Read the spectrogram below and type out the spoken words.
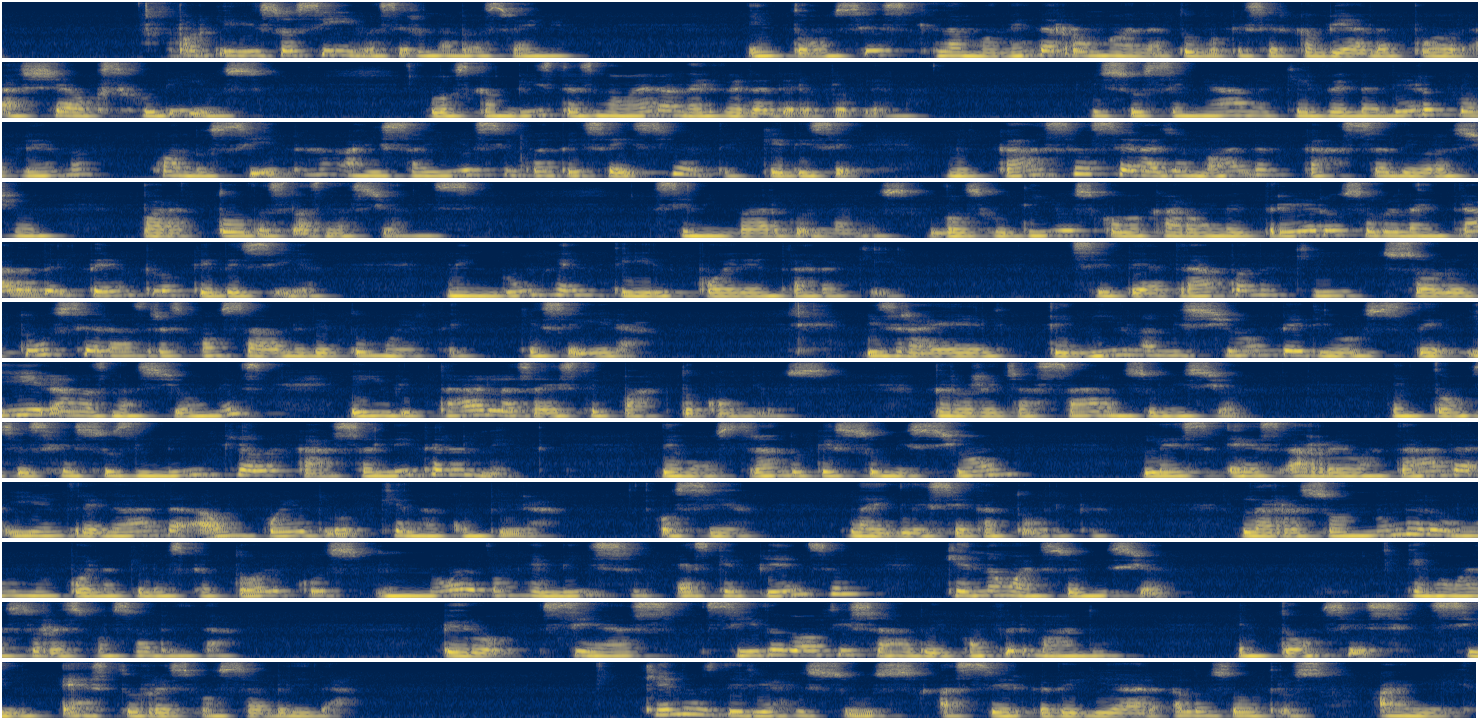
porque eso sí iba a ser una blasfemia. Entonces, la moneda romana tuvo que ser cambiada por asheux judíos. Los cambistas no eran el verdadero problema. Jesús señala que el verdadero problema cuando cita a Isaías 56:7, que dice, mi casa será llamada casa de oración para todas las naciones. Sin embargo, hermanos, los judíos colocaron un letrero sobre la entrada del templo que decía, ningún gentil puede entrar aquí. Si te atrapan aquí, solo tú serás responsable de tu muerte, que seguirá. Israel tenía la misión de Dios de ir a las naciones e invitarlas a este pacto con Dios, pero rechazaron su misión. Entonces Jesús limpia la casa literalmente, demostrando que su misión les es arrebatada y entregada a un pueblo que la cumplirá, o sea, la Iglesia Católica. La razón número uno por la que los católicos no evangelizan es que piensan que no es su misión, que no es su responsabilidad. Pero si has sido bautizado y confirmado, entonces sí es tu responsabilidad. ¿Qué nos diría Jesús acerca de guiar a los otros a Él?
